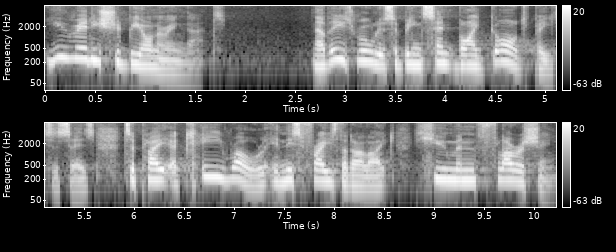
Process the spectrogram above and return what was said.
you really should be honoring that. Now, these rulers have been sent by God, Peter says, to play a key role in this phrase that I like human flourishing.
